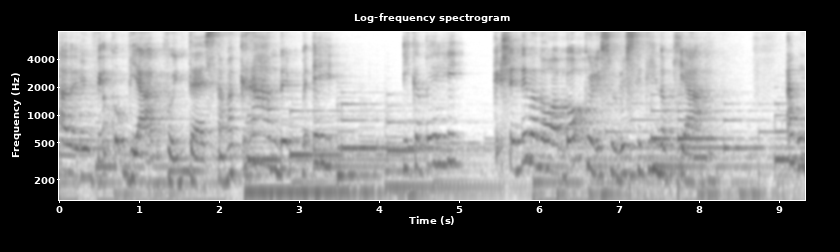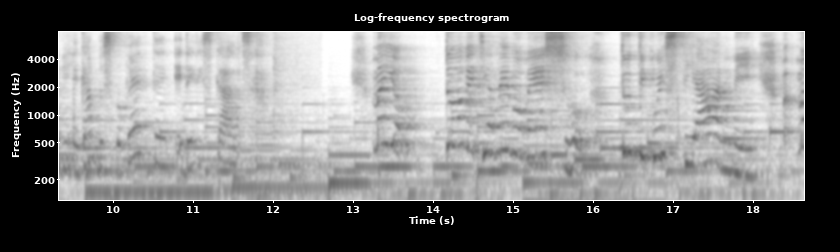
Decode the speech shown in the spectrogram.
Avevi un fiocco bianco in testa, ma grande, e i capelli che scendevano a boccoli sul vestitino chiaro. Avevi le gambe scoperte ed eri scalza. Ma io dove ti avevo messo tutti questi anni? Ma, ma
